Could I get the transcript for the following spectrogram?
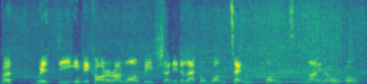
But with the IndyCar around Long Beach, I did a lap of 110.900.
